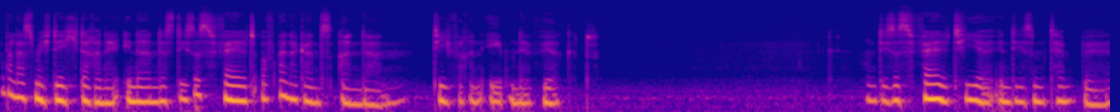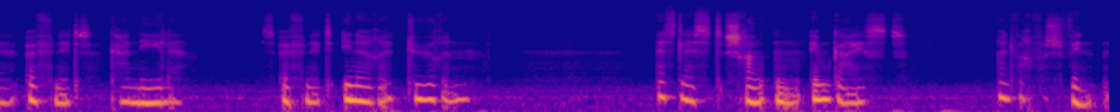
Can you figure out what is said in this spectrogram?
Aber lass mich dich daran erinnern, dass dieses Feld auf einer ganz anderen, tieferen Ebene wirkt. Und dieses Feld hier in diesem Tempel öffnet Kanäle, es öffnet innere Türen, es lässt Schranken im Geist einfach verschwinden.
